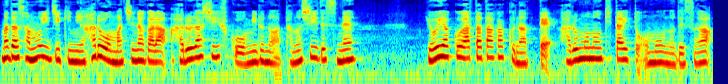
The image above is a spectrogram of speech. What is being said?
まだ寒い時期に春を待ちながら春らしい服を見るのは楽しいですね。ようやく暖かくなって春物を着たいと思うのですが、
